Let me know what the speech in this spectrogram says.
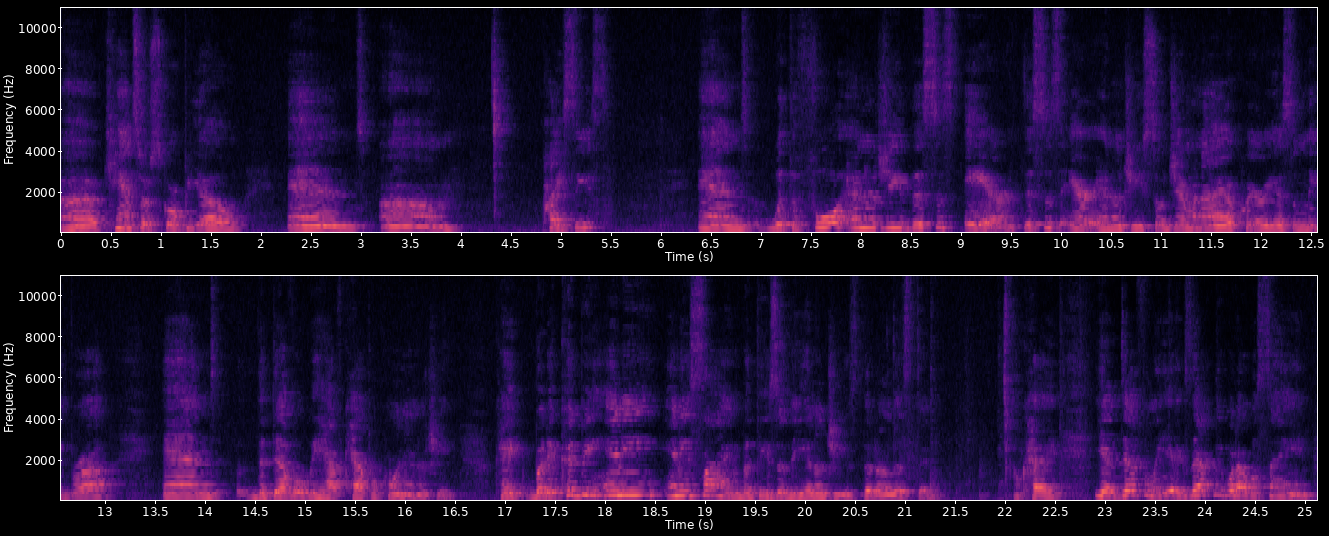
uh, Cancer, Scorpio, and um, Pisces. And with the full energy, this is air. This is air energy. So Gemini, Aquarius, and Libra. And the devil, we have Capricorn energy. Okay, but it could be any, any sign, but these are the energies that are listed. Okay, yeah, definitely, exactly what I was saying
